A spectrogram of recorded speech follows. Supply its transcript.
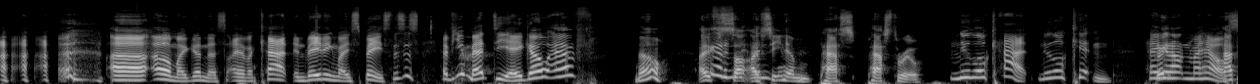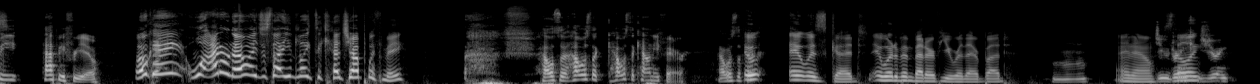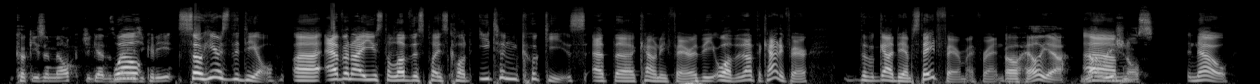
Uh oh my goodness, I have a cat invading my space. This is Have you met Diego Ev? no i a- saw, an- i've seen him pass pass through New little cat, new little kitten hanging Great. out in my house. happy happy for you Okay. Well, I don't know. I just thought you'd like to catch up with me. how was the how was the how was the county fair how was the It, fair it was good. It would have been better if you were there, bud. Mhm. I know. did you drink in- did you drink cookies and milk did you get as well, many as you could eat so here's the deal. Uh, Ev and I used to love this place called Eaton Cookies at the county fair. The well, not the county fair, the goddamn state fair, my friend. oh hell yeah not Um, regionals No.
